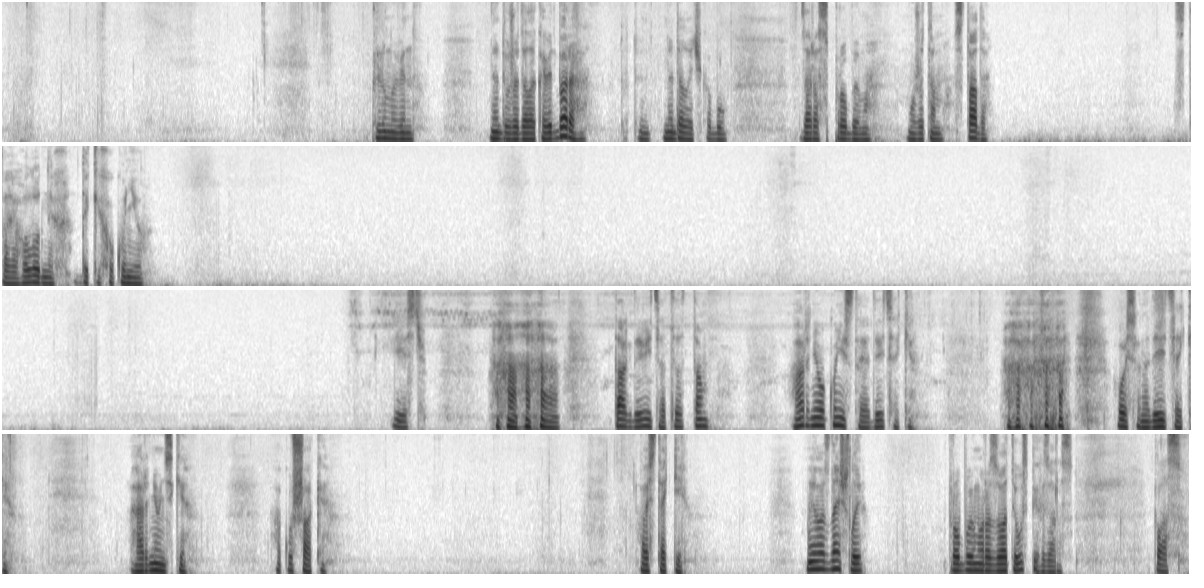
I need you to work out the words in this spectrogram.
Клюнув він не дуже далеко від берега. Тут він недалечко був. Зараз спробуємо. Може там стада. Стая голодних диких окунів. Єсть. Ха-ха-ха. Так, дивіться, це там гарні окуні стоять, дивіться які. Ха-ха-ха. Ось вони, дивіться які. Гарнюнські акушаки. Ось такі. Ми його знайшли. Пробуємо розвивати успіх зараз. Клас.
